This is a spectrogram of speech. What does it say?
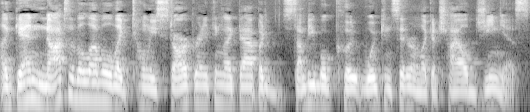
Again, not to the level of like Tony Stark or anything like that, but some people could would consider him like a child genius.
